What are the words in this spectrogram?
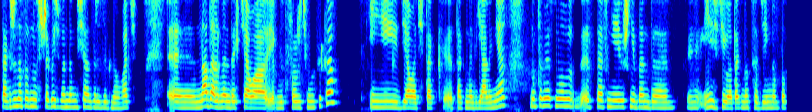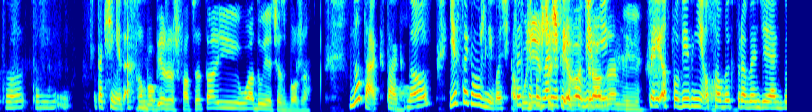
Także na pewno z czegoś będę musiała zrezygnować. Nadal będę chciała jakby tworzyć muzykę i działać tak, tak medialnie. Natomiast no, pewnie już nie będę jeździła tak na co dzień, no bo to, to tak się nie da. No bo bierzesz faceta i ładujecie zboże. No tak, tak. No. Jest taka możliwość. Kwestia poznania tej odpowiedniej, razem i... tej odpowiedniej No. osoby, która będzie jakby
